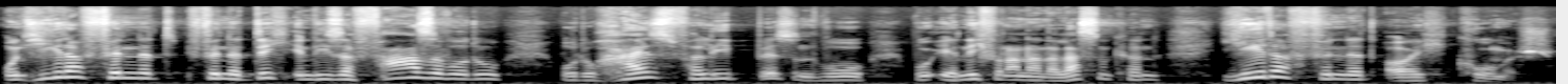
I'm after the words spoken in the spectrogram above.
und jeder findet, findet dich in dieser Phase, wo du, wo du heiß verliebt bist und wo, wo ihr nicht voneinander lassen könnt. Jeder findet euch komisch.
